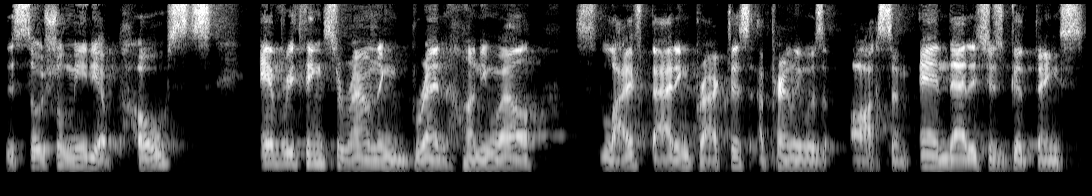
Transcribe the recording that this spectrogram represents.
the social media posts, everything surrounding Brent Honeywell live batting practice apparently was awesome, and that is just good things,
